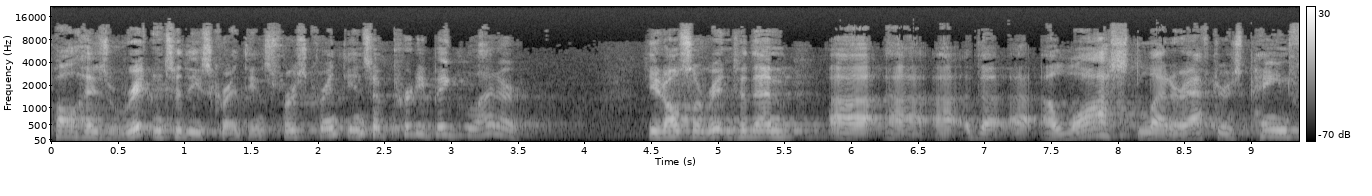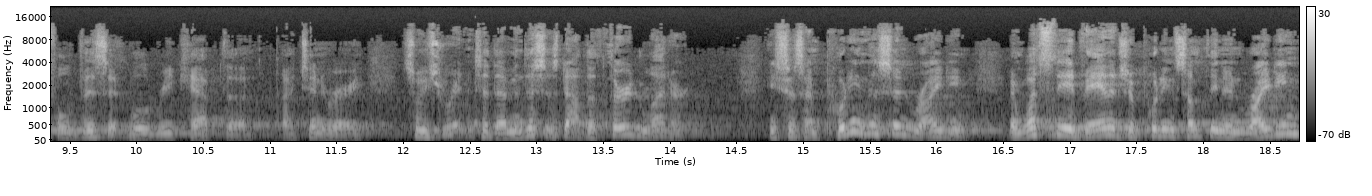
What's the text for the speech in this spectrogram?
Paul has written to these Corinthians. First Corinthians, a pretty big letter. He had also written to them uh, uh, uh, the, uh, a lost letter after his painful visit. We'll recap the itinerary. So he's written to them, and this is now the third letter. He says, I'm putting this in writing. And what's the advantage of putting something in writing?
